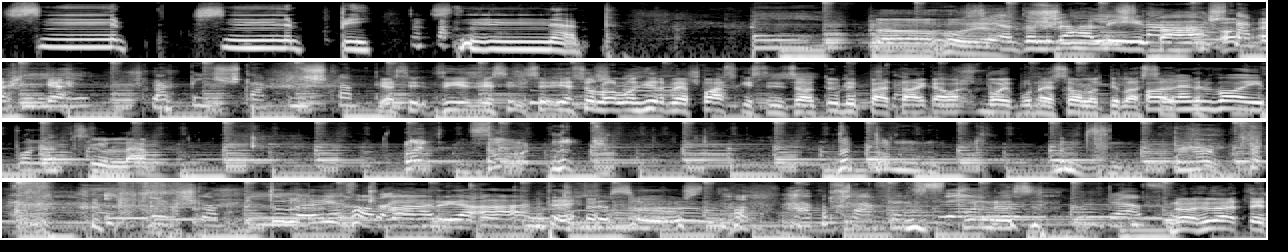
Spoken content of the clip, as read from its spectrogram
snap, snappi, snap. snap. Oh, Sieltä tuli vähän liikaa. Ja, si, si, si, si, ja sulla on ollut hirveä paskis, niin sä oot ylipäätään aika voipuneessa olotilassa. Olen että- voipunut. Kyllä. Tulee ihan vääriä äänteitä suusta. No hyvä, ettei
